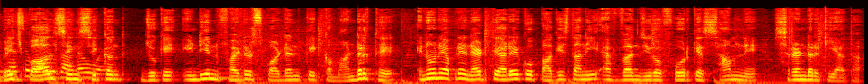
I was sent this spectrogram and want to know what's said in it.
ब्रिजपाल सिंह सिकंद जो कि इंडियन फाइटर स्क्वाडन के कमांडर थे इन्होंने अपने नेट त्यारे को Pakistani F one zero four के सामने सरेंडर किया था।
